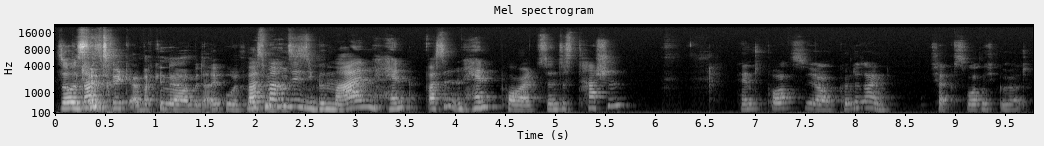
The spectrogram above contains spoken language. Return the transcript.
So, Das ist der das, Trick, einfach Kinder mit Alkohol was versuchen. machen sie? Sie bemalen Hand, was sind denn Handports? Sind das Taschen? Handports? Ja, könnte sein. Ich habe das Wort nicht gehört.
